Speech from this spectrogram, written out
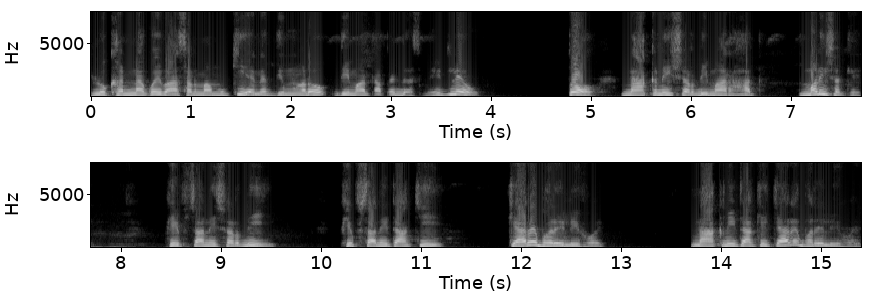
લોખંડના કોઈ વાસણમાં મૂકી અને ધીમાડો ધીમા તાપે દસ મિનિટ લેવો. તો નાકની શરદીમાં રાહત મળી શકે. ફેફસાની શરદી, ફેફસાની ટાંકી ક્યારે ભરેલી હોય? નાકની ટાંકી ક્યારે ભરેલી હોય?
